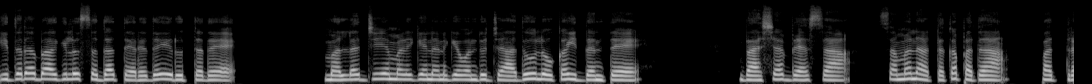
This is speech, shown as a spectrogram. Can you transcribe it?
ಇದರ ಬಾಗಿಲು ಸದಾ ತೆರೆದೇ ಇರುತ್ತದೆ. ಮಲ್ಲಜ್ಜಿಯ ಮಳಿಗೆ ನನಗೆ ಒಂದು ಜಾದೂ ಲೋಕ ಇದ್ದಂತೆ. ಭಾಷಾಭ್ಯಾಸ, ಸಮನಾಟಕ ಪದ, ಪತ್ರ,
